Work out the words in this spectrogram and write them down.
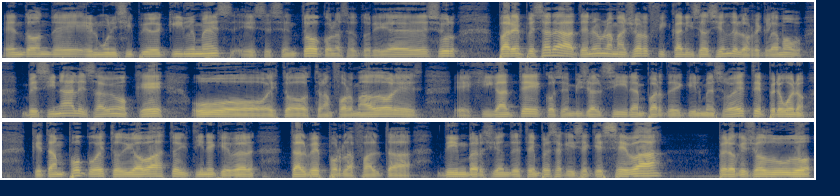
en donde el municipio de Quilmes eh, se sentó con las autoridades de Sur para empezar a tener una mayor fiscalización de los reclamos vecinales. Sabemos que hubo estos transformadores eh, gigantescos en Villa Alcina, en parte de Quilmes Oeste, pero bueno, que tampoco esto dio abasto y tiene que ver tal vez por la falta de inversión de esta empresa que dice que se va, pero que yo dudo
